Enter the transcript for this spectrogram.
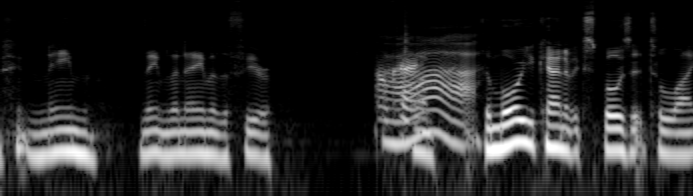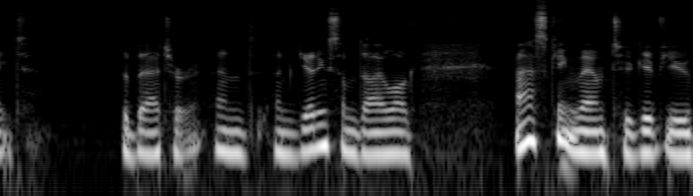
name name the name of the fear. Okay. Um, the more you kind of expose it to light, the better. And and getting some dialogue, asking them to give you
